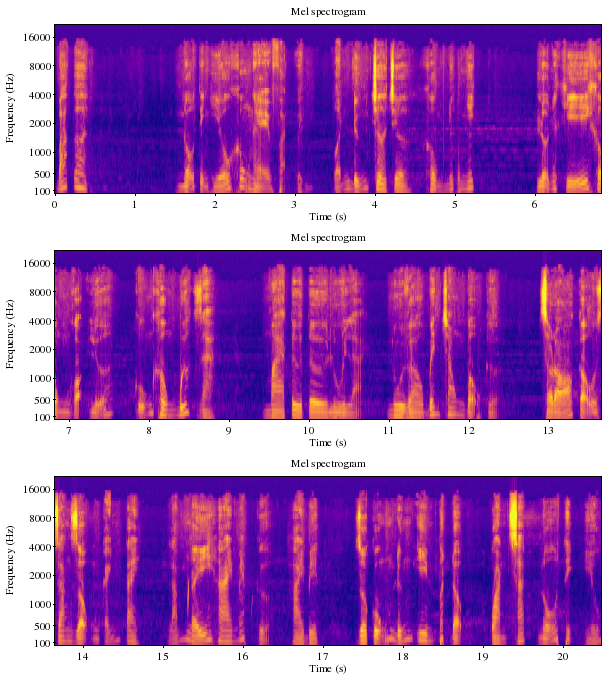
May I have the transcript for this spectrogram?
Bác ơi! Nỗ tình hiếu không hề phản ứng, vẫn đứng trơ trơ không nhúc nhích lỗ nhất khí không gọi nữa cũng không bước ra, mà từ từ lùi lại, lùi vào bên trong bậu cửa. Sau đó cậu dang rộng cánh tay nắm lấy hai mép cửa, hai bên, rồi cũng đứng im bất động, quan sát lỗ thịnh hiếu.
